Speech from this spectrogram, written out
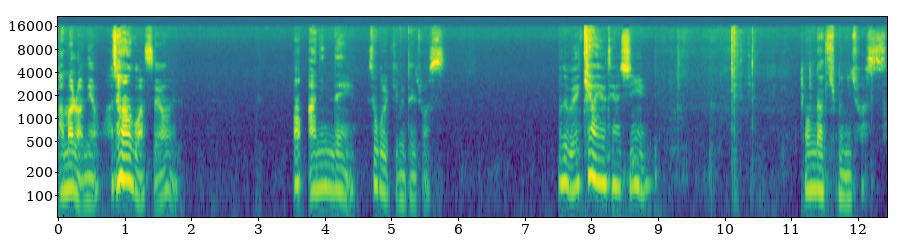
반말로 안 해요. 화장하고 왔어요. 어 아닌데. 속으로 기분 되게 좋았어. 오늘 왜 이렇게 하얘요 태현 씨? 뭔가 기분이 좋았어.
